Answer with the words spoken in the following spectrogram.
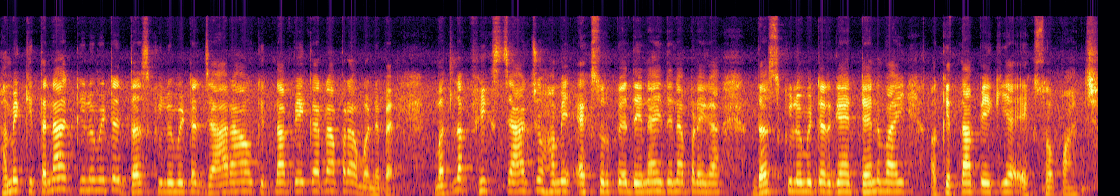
हमें कितना किलोमीटर, दस किलोमीटर जा रहा हूँ, कितना पे करना पड़ा वन पे मतलब फिक्स चार्ज जो हमें एक्स रुपये देना ही देना पड़ेगा। दस किलोमीटर गए, टेन वाई, और कितना पे किया? एक सौ पाँच।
